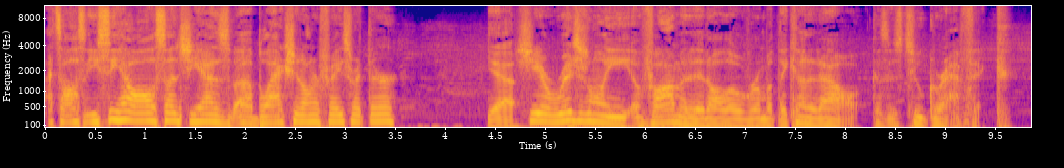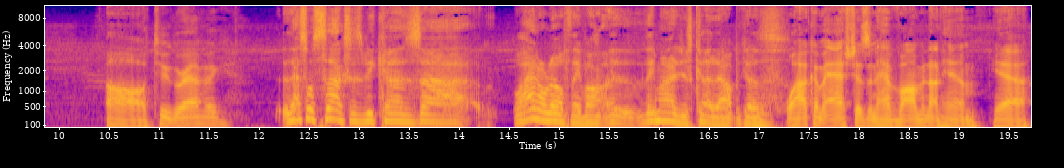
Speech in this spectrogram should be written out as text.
That's awesome. You see how all of a sudden she has uh, black shit on her face right there? Yeah, She originally vomited all over him, but they cut it out because it's too graphic. Oh, too graphic. That's what sucks is because, uh, well, I don't know if they vom- uh, they might have just cut it out because Well, how come Ash doesn't have vomit on him? Yeah.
